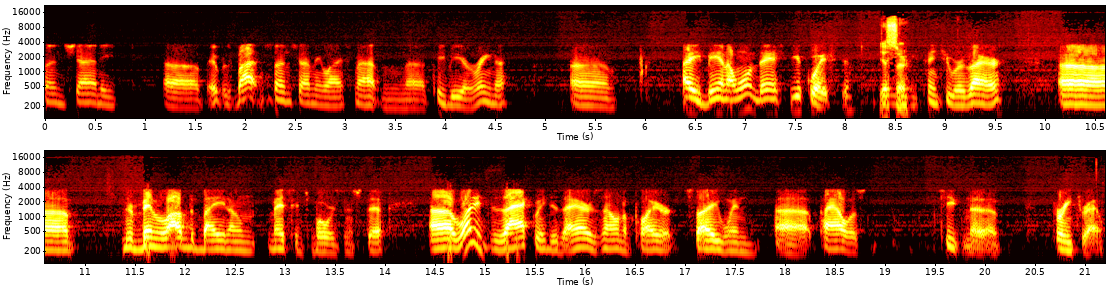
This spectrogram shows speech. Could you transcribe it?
sunshiny? Uh, it was bright and sunshiny last night in uh, TB Arena. Uh, hey, Ben, I wanted to ask you a question. Yes, sir. Since you were there, uh, there's been a lot of debate on message boards and stuff. Uh, what exactly did the Arizona player say when uh, Powell was shooting a free throw.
